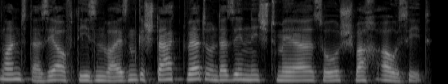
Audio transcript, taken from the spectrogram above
und dass sie auf diesen Weisen gestärkt wird und dass sie nicht mehr so schwach aussieht.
